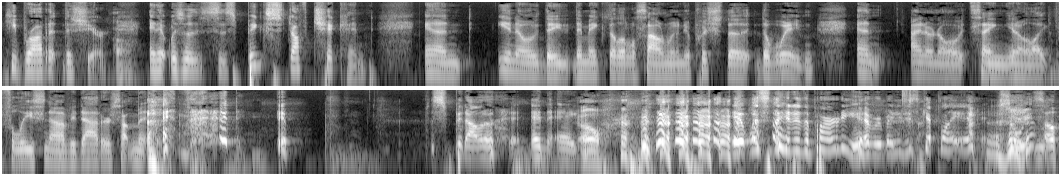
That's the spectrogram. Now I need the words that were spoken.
He brought it this year, Oh. and it was a, this big stuffed chicken, and you know they they make the little sound when you push the the wing, and I don't know, it's saying you know like Feliz Navidad or something. And then it spit out a, an egg. Oh, It was the hit of the party. Everybody just kept playing. so, we, So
